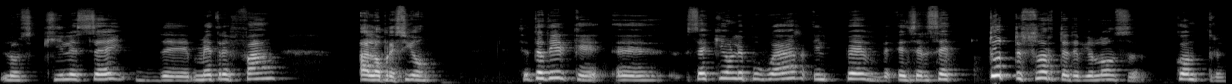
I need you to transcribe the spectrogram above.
lorsqu'il essaye de mettre fin à l'oppression. C'est-à-dire que ceux qui ont le pouvoir, ils peuvent exercer toutes sortes de violences contre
